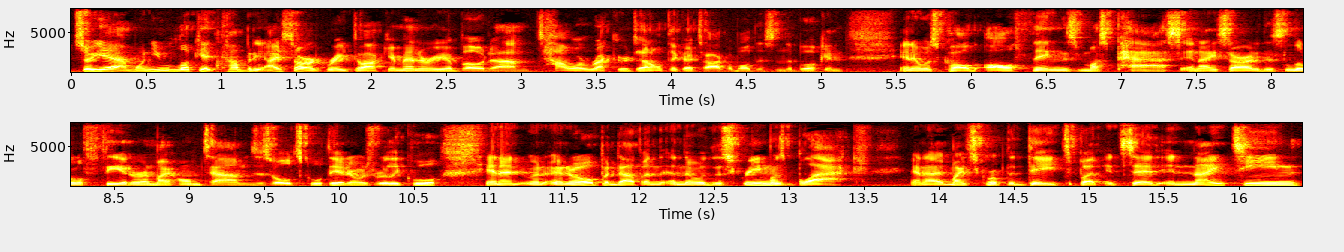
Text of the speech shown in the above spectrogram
So, yeah, when you look at company, I saw a great documentary about um, Tower Records. I don't think I talk about this in the book. And, and it was called All Things Must Pass. And I started this little theater in my hometown, this old school theater. It was really cool. And then and it opened up and, and the, the screen was black. And I might screw up the dates, but it said in 19-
